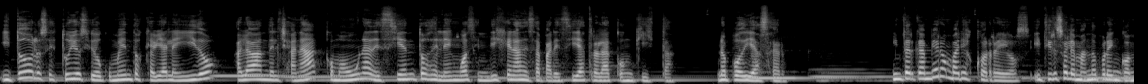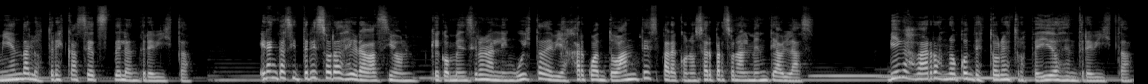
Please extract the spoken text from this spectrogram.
y todos los estudios y documentos que había leído hablaban del chaná como una de cientos de lenguas indígenas desaparecidas tras la conquista. No podía ser. Intercambiaron varios correos y Tirso le mandó por encomienda los tres cassettes de la entrevista. Eran casi tres horas de grabación que convencieron al lingüista de viajar cuanto antes para conocer personalmente a Blas. Viegas Barros no contestó nuestros pedidos de entrevista,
